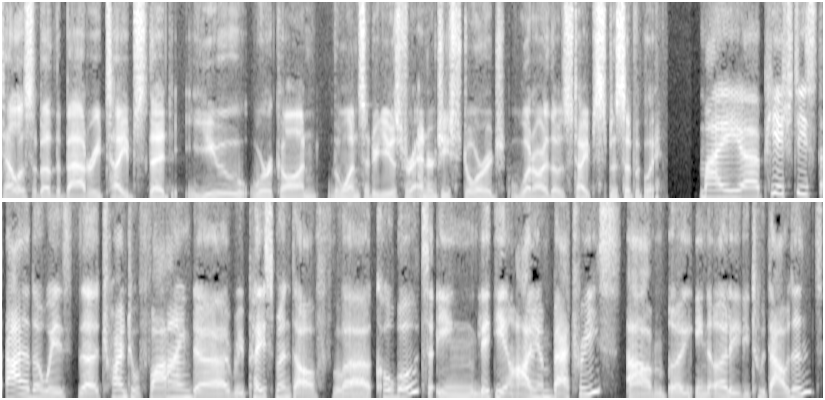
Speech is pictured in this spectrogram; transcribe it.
Tell us about the battery types that you work on, the ones that are used for energy storage. What are those types specifically? My uh, PhD started with uh, trying to find a replacement of uh, cobalt in lithium ion batteries um, in early 2000s.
